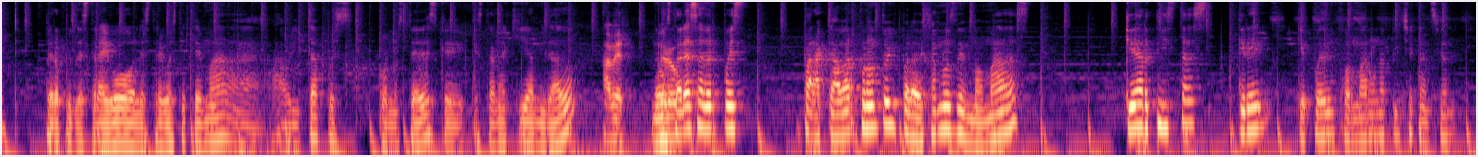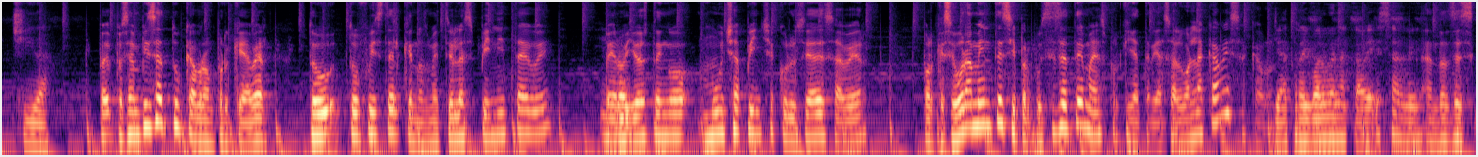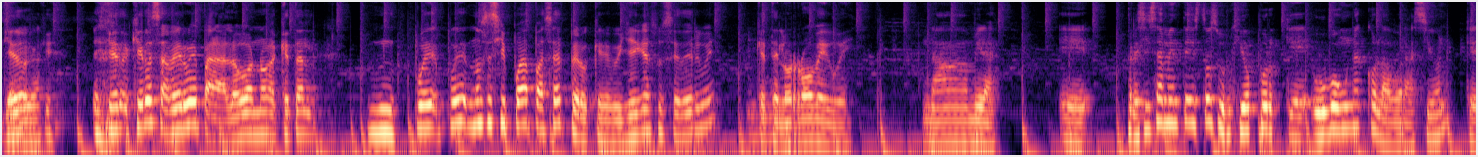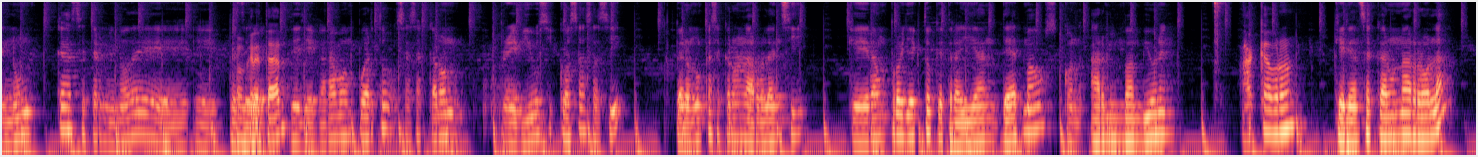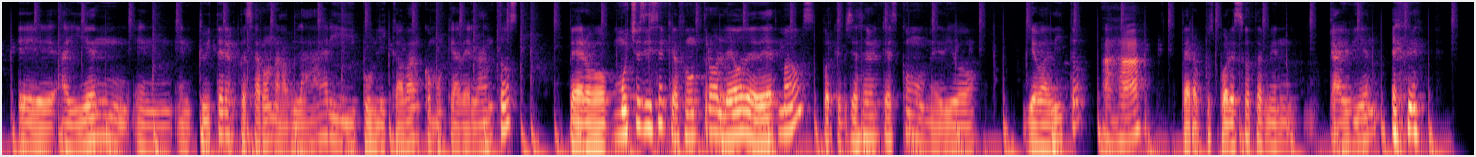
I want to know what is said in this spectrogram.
Pero pues les traigo, les traigo este tema a- ahorita pues con ustedes que, que están aquí a mi lado. A ver, Me pero- gustaría saber pues, para acabar pronto y para dejarnos de mamadas, ¿qué artistas creen que pueden formar una pinche canción chida? Pues, pues empieza tú, cabrón, porque a ver, tú, tú fuiste el que nos metió la espinita, güey. Pero yo tengo mucha pinche curiosidad de saber. Porque seguramente si propusiste ese tema es porque ya traías algo en la cabeza, cabrón. Ya traigo algo en la cabeza, güey. Entonces quiero, que- quiero, quiero saber, güey, para luego no, ¿qué tal? Mm, Puede, puede- no sé si pueda pasar, pero que llegue a suceder, güey. Que te lo robe, güey. No, mira. eh, precisamente esto surgió porque hubo una colaboración que nunca se terminó de, eh, pues, de- ¿Concretar? De, llegar a buen puerto. O sea, sacaron previews y cosas así, pero nunca sacaron la rola en sí. Que era un proyecto que traían Deadmau5 con Armin Van Buren. Ah, cabrón. Querían sacar una rola. eh, ahí en, en- en Twitter empezaron a hablar y publicaban como que adelantos. Pero muchos dicen que fue un troleo de Deadmau5, porque pues ya saben que es como medio llevadito. Ajá. Pero pues por eso también cae bien.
